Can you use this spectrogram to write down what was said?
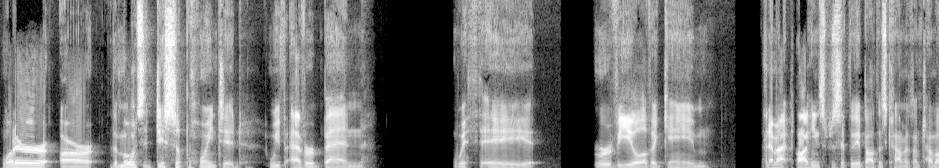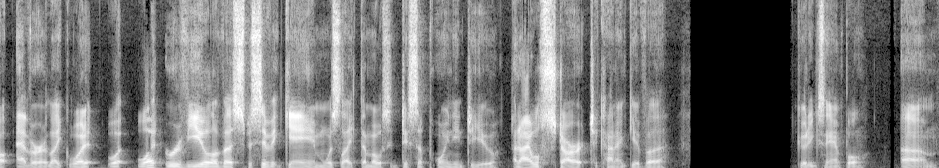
what are our the most disappointed we've ever been with a reveal of a game and I'm not talking specifically about this comment. I'm talking about ever. Like, what what what reveal of a specific game was like the most disappointing to you? And I will start to kind of give a good example um,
